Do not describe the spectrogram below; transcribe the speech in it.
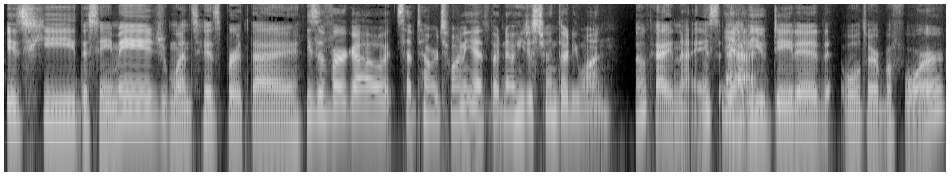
Is he the same age? When's his birthday? he's a Virgo. It's September twentieth, but no, he just turned thirty-one. Okay, nice. Yeah. Have you dated older before?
